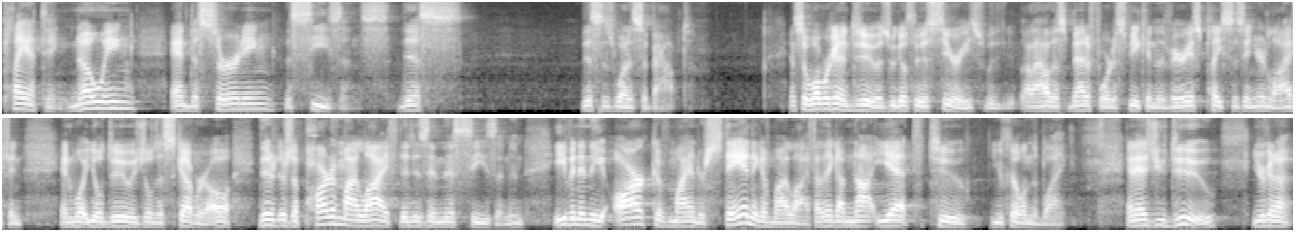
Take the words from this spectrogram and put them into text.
planting, knowing and discerning the seasons. This, this is what it's about. And so, what we're going to do as we go through this series, we allow this metaphor to speak into the various places in your life. And, and what you'll do is you'll discover, oh, there, there's a part of my life that is in this season. And even in the arc of my understanding of my life, I think I'm not yet to, you fill in the blank. And as you do, you're going to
